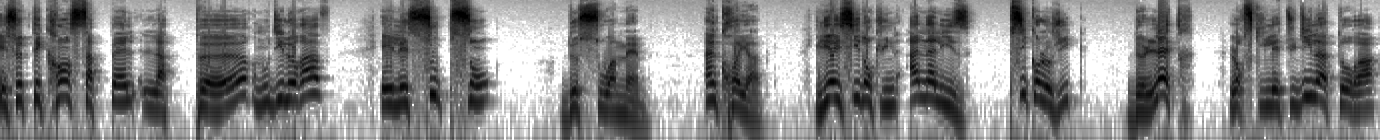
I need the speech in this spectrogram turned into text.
et cet écran s'appelle la peur, nous dit le Rav, et les soupçons de soi-même. Incroyable. Il y a ici donc une analyse psychologique de l'être lorsqu'il étudie la Torah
